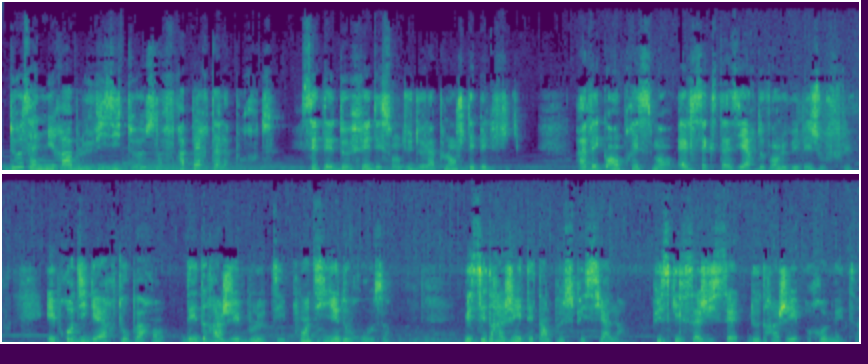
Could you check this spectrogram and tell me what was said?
deux admirables visiteuses frappèrent à la porte. C'étaient deux fées descendues de la planche des belles filles. Avec empressement, elles s'extasièrent devant le bébé joufflu et prodiguèrent aux parents des dragées bleutées pointillés de rose. Mais ces dragées étaient un peu spéciales, hein, puisqu'il s'agissait de dragées remèdes.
